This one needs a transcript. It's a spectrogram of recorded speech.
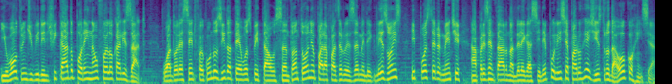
e o outro indivíduo identificado, porém não foi localizado. O adolescente foi conduzido até o Hospital Santo Antônio para fazer o exame de lesões e posteriormente apresentado na delegacia de polícia para o registro da ocorrência.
